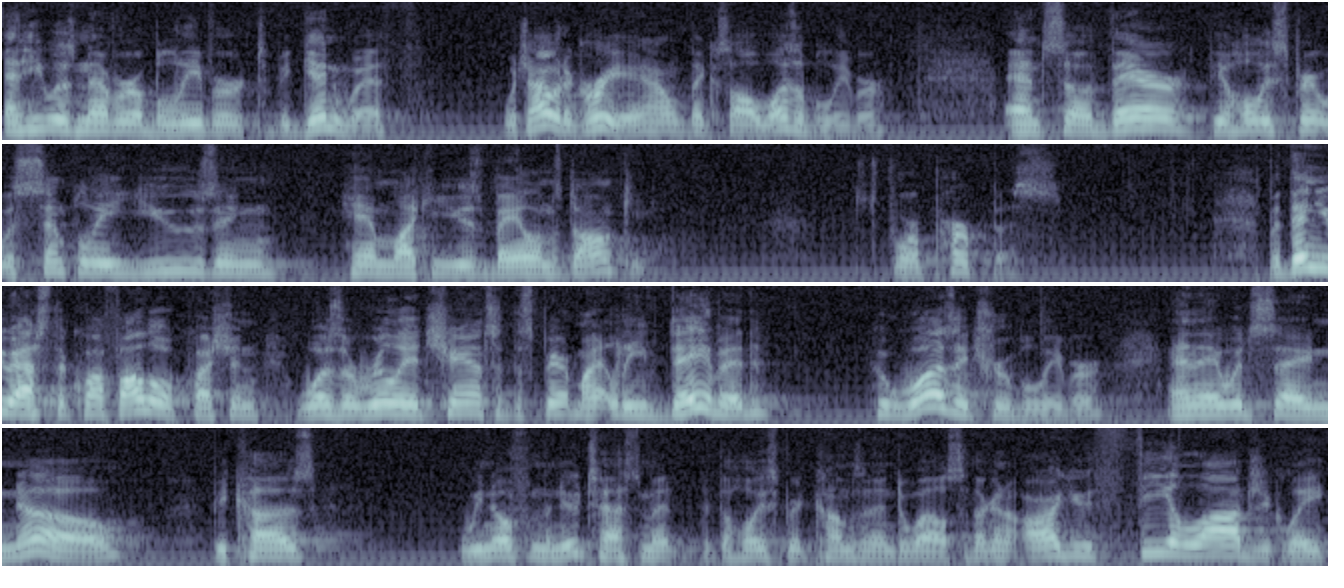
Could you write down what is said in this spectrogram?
and he was never a believer to begin with, which I would agree. I don't think Saul was a believer. And so there, the Holy Spirit was simply using him like he used Balaam's donkey for a purpose. But then you ask the follow up question was there really a chance that the Spirit might leave David, who was a true believer? And they would say no, because we know from the New Testament that the Holy Spirit comes in and dwells. So they're going to argue theologically,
